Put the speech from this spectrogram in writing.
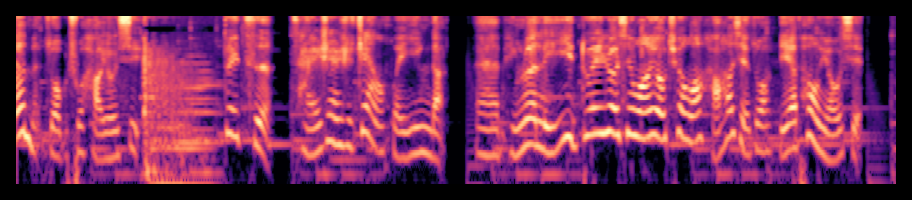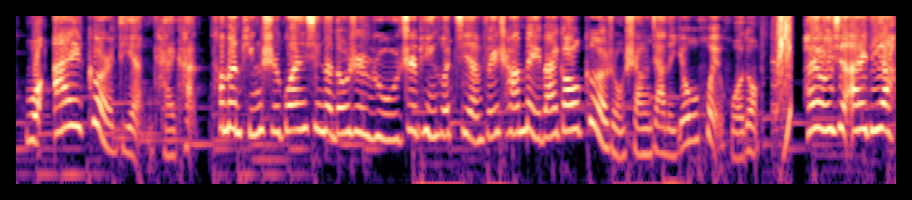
根本做不出好游戏。对此，财神是这样回应的：“呃，评论里一堆热心网友劝我好好写作，别碰游戏。我挨个点开看，他们平时关心的都是乳制品和减肥茶、美白膏各种商家的优惠活动，还有一些 ID 啊，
